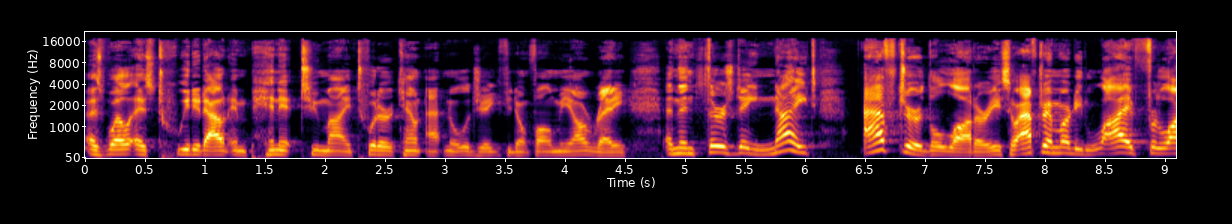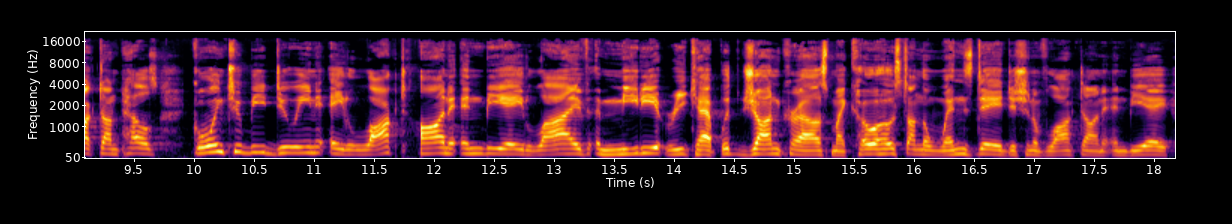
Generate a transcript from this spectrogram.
as well as tweet it out and pin it to my Twitter account at Nola Jake if you don't follow me already. And then Thursday night, after the lottery, so after I'm already live for Locked On Pels, going to be doing a Locked On NBA live immediate recap with John Karalis, my co-host on the Wednesday edition of Locked On NBA,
